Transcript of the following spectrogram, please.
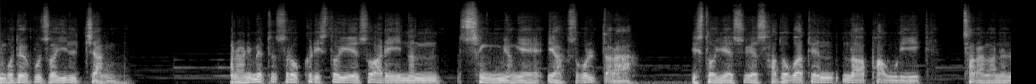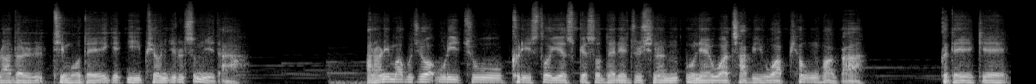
디모데후서 1장 하나님의 뜻으로 그리스도 예수 안에 있는 생명의 약속을 따라 그리스도 예수의 사도가 된 나 바울이 사랑하는 아들 디모데에게 이 편지를 씁니다. 하나님 아버지와 우리 주 그리스도 예수께서 내려주시는 은혜와 자비와 평화가 그대에게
